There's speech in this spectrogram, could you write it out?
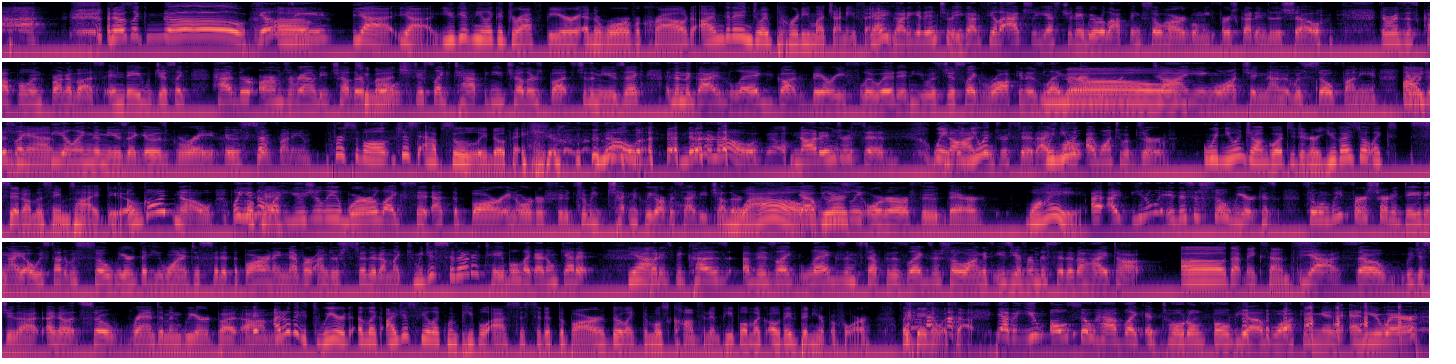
And I was like, no. Guilty. Um, yeah, yeah. You give me like a draft beer and the roar of a crowd, I'm going to enjoy pretty much anything. Yeah, you got to get into it. You got to feel it. Actually, yesterday we were laughing so hard when we first got into the show. There was this couple in front of us, and they just like had their arms around each other, Too both much. just like tapping each other's butts to the music. And then the guy's leg got very fluid, and he was just like rocking his leg around. We were dying watching them. It was so funny. They were I just can't. like feeling the music. It was great. It was so funny. First of all, just absolutely no thank you. No, no, no, no, not interested. Wait, not when you interested. I when just you want, I want to observe. when you and John go out to dinner, you guys don't like sit on the same side, do you? Oh God, no. Well, you Okay. know what? Usually we're like sit at the bar and order food, so we technically are beside each other. Wow. Yeah, we You're- usually order our food there. Why? I, I you know what? This is so weird because so when we first started dating, I always thought it was so weird that he wanted to sit at the bar, and I never understood it. I'm like, can we just sit at a table? Like, I don't get it. Yeah. But it's because of his like legs and stuff. Because his legs are so long, it's easier for him to sit at a high top. Oh, that makes sense. Yeah, so we just do that. I know it's so random and weird, but um, I don't think it's weird. Uh, Like, I just feel like when people ask to sit at the bar, they're like the most confident people. I'm like, oh, they've been here before. Like, they know what's up. Yeah, but you also have like a total phobia of walking in anywhere.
